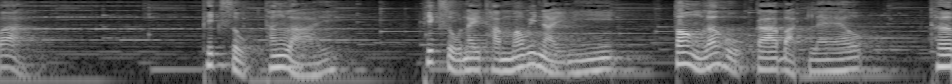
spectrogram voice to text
ว่า ภิกษุทั้งหลาย ภิกษุในธรรมวินัยนี้ ต้องละหุกาบัตแล้ว ธอ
